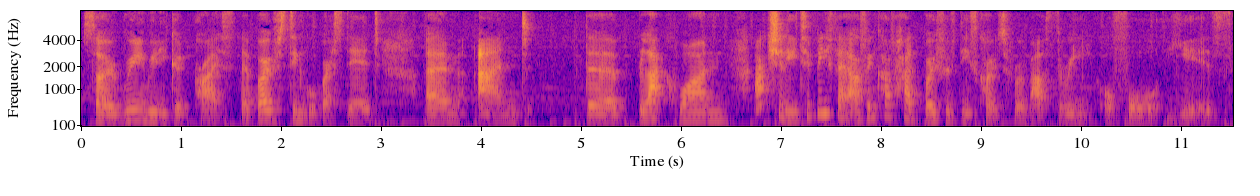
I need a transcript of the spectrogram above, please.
So really, really good price. They're both single breasted um, and the black one actually to be fair I think I've had both of these coats for about three or four years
